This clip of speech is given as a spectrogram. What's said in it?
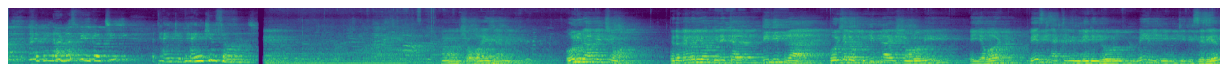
আমি নার্ভাস ফিল করছি। Thank you thank you so much হ্যাঁ সবাই জানে। অনুরাগের ছোঁয়া। In the memory of director Dilip Roy পরিচালক দিলীপ রায়ের স্মরণে এই award best actor in leading role male in TV serial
